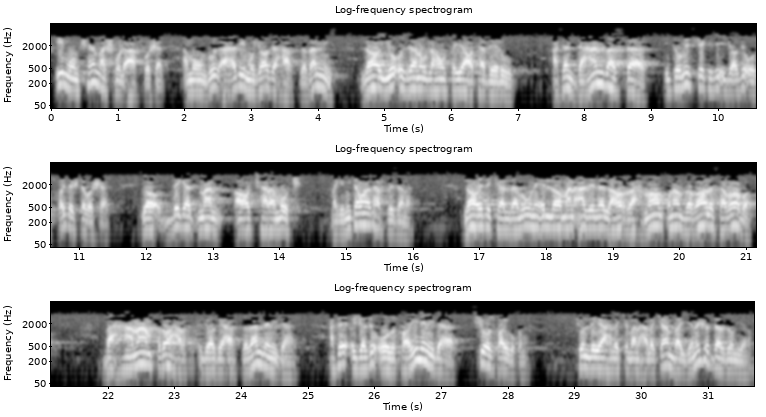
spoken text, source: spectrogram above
این ممکن مشمول عفو باشد. اما اون روز احدی مجاز حرف زدن نیست. لا یعزن لهم فیعتذروا. اصلا دهن بسته است. اینطور نیست که کسی اجازه عذرخواهی داشته باشد. یا بگد من آقا کرمک. مگه می‌تواند حرف بزند؟ لا یتکلمون الا من اذن له الرحمن. اونم وقال ثوابا. و همه هم خدا حرف اجازه حرف زدن نمی‌دهد. اصلا اجازه عذرخواهی نمی‌دهد. چی عذرخواهی بکنه چون که من حلکم بیانه شد در دنیا.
